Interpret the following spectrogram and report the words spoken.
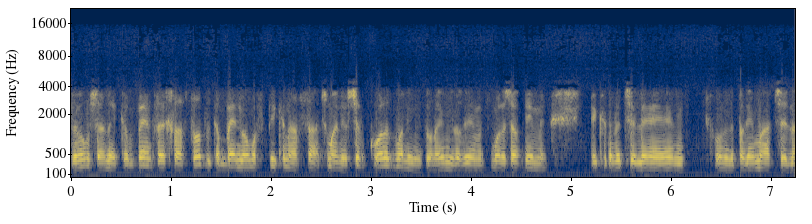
זה לא משנה, קמפיין צריך לעשות, וקמפיין לא מספיק נעשה. תשמע, אני יושב כל הזמן עם עיתונאים זרים, אתמול ישבתי עם כתבת של, אה, קוראים לזה, פרימט, של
